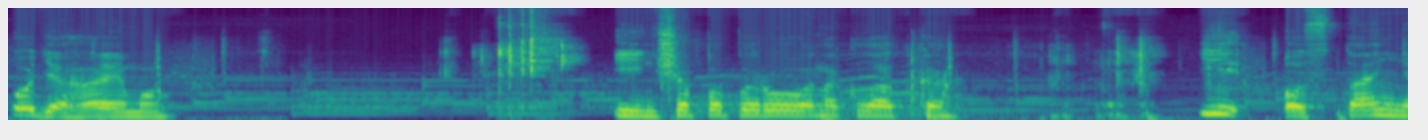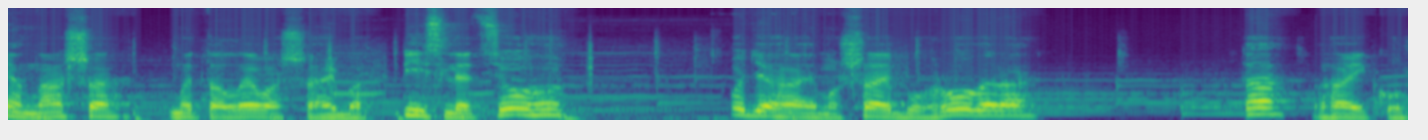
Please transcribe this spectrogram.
одягаємо. Інша паперова накладка. І остання наша металева шайба. Після цього одягаємо шайбу гровера та гайку.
